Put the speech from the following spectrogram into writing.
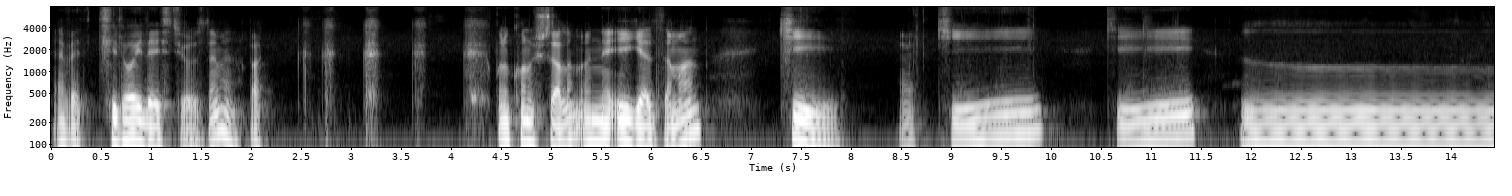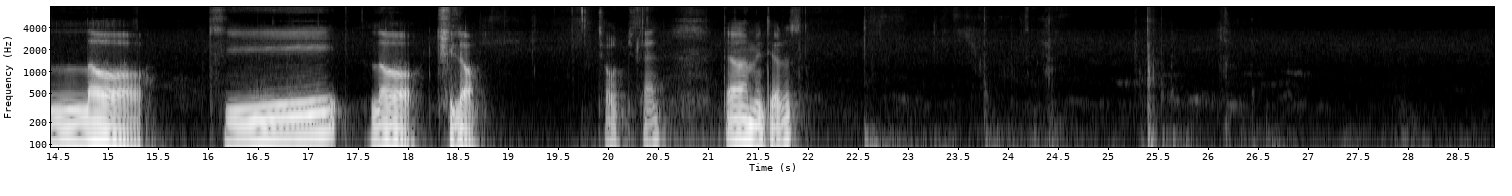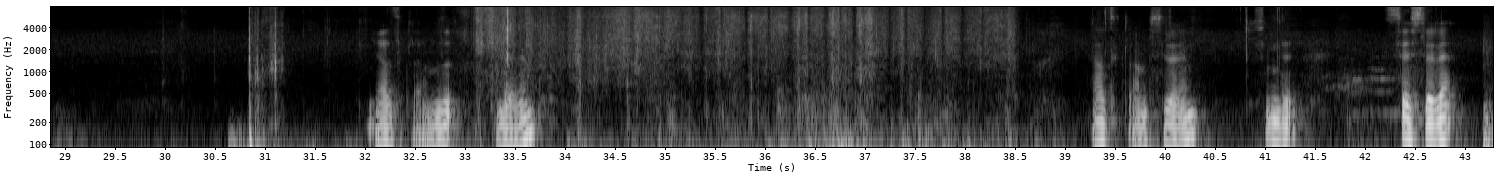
Evet, kilo ile istiyoruz değil mi? Bak, bunu konuşturalım. Önüne i geldiği zaman ki. Evet, ki, ki, lo, kilo, kilo. Çok güzel. Devam ediyoruz. yazdıklarımızı silelim. Yazdıklarımızı silelim. Şimdi seslere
